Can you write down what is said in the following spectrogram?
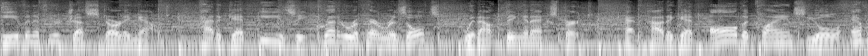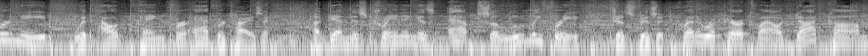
even if you're just starting out how to get easy credit repair results without being an expert, and how to get all the clients you'll ever need without paying for advertising. Again, this training is absolutely free. Just visit creditrepaircloud.com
